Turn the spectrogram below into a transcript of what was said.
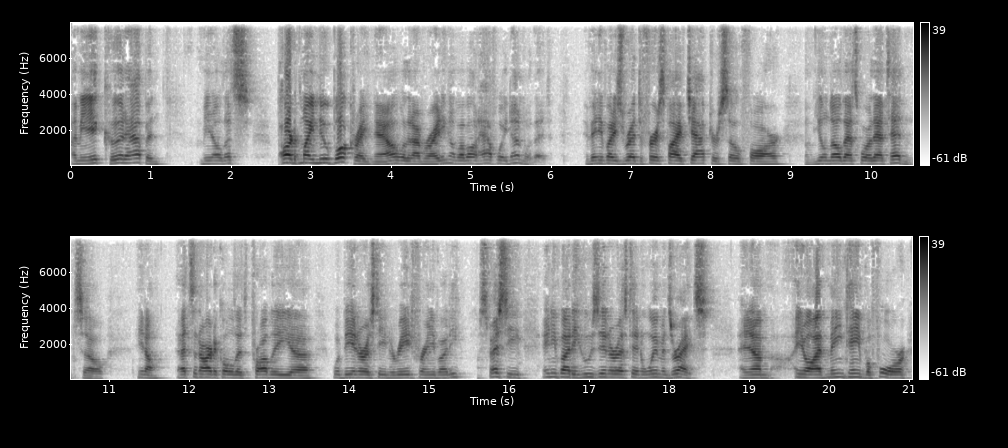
I mean, it could happen. You know, that's part of my new book right now that I'm writing. I'm about halfway done with it if anybody's read the first five chapters so far, you'll know that's where that's heading. So, you know, that's an article that's probably uh, would be interesting to read for anybody, especially anybody who's interested in women's rights. And um, you know, I've maintained before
